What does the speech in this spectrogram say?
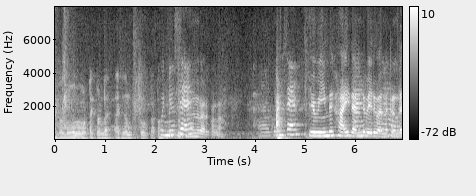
അപ്പൊ മൂന്ന് മുട്ടയ്ക്കുള്ള അരി നമുക്ക് കൊടുക്കാം മൂന്ന് പേർക്കുള്ള. വീണ്ടും ഹായ് രണ്ടുപേര് വന്നിട്ടുണ്ട്.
